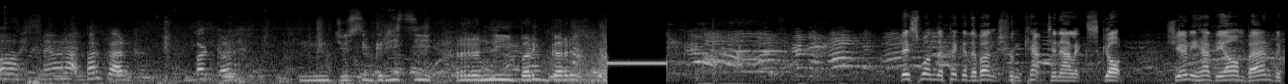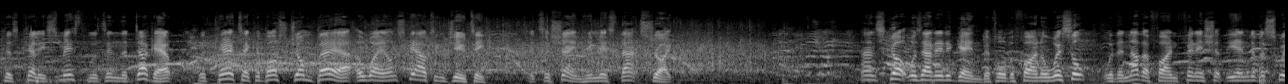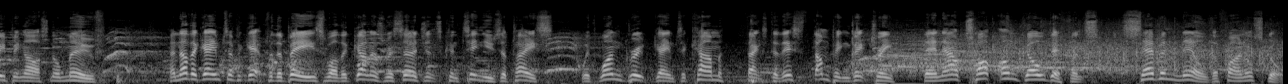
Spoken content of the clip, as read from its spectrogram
Oh, smell that burger. Burger. Mm, juicy, greasy, runny burger. This one the pick of the bunch from captain Alex Scott. She only had the armband because Kelly Smith was in the dugout with caretaker boss John Bayer away on scouting duty. It's a shame he missed that strike. And Scott was at it again before the final whistle with another fine finish at the end of a sweeping Arsenal move. Another game to forget for the Bees while the Gunners' resurgence continues apace. With one group game to come, thanks to this thumping victory, they're now top on goal difference. 7 0 the final score.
